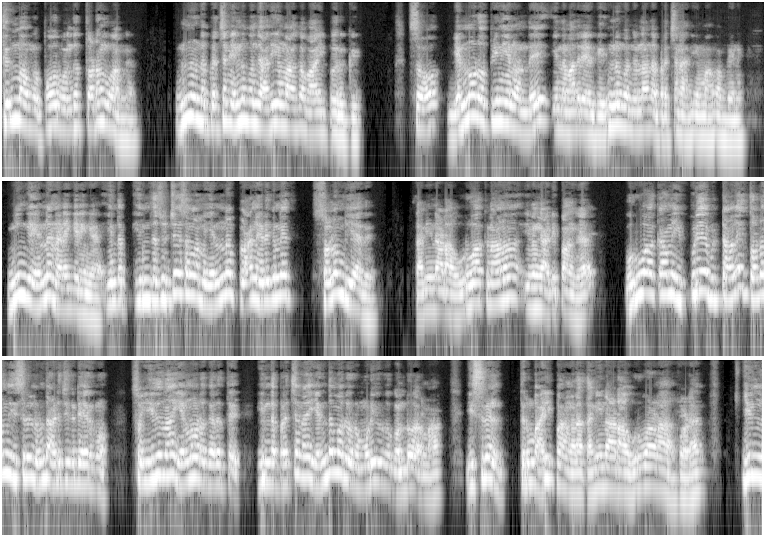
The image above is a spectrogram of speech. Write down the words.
திரும்ப அவங்க போர் வந்து தொடங்குவாங்க. இன்னும் இந்த பிரச்சனை இன்னும் கொஞ்சம் அதிகமாக வாய்ப்பு இருக்கு. சோ என்னோட ஒப்பீனியன் வந்து இந்த மாதிரி இருக்கு. இன்னும் கொஞ்சம் தான் அந்த பிரச்சனை அதிகமாகும் அப்படின்னு. நீங்க என்ன நினைக்கிறீங்க? இந்த இந்த சுச்சுவேஷன் நம்ம என்ன பிளான் எடுக்குன்னே சொல்ல முடியாது. தனி நாடா உருவாக்குனாலும் இவங்க அடிப்பாங்க. உருவாக்காம இப்படியே விட்டாலே தொடர்ந்து இஸ்ரேல் வந்து அடிச்சுக்கிட்டே இருக்கும். சோ இதுதான் என்னோட கருத்து. இந்த பிரச்சனை எந்த மாதிரி ஒரு முடிவுக்கு கொண்டு வரலாம்? இஸ்ரேல் திரும்ப அடிப்பாங்களா? தனி நாடா உருவானா கூட? இல்ல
